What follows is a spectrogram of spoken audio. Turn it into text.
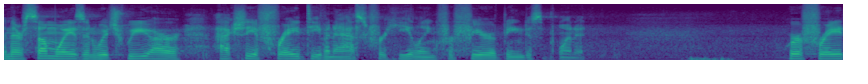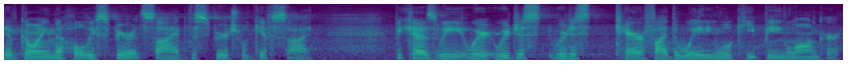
And there are some ways in which we are actually afraid to even ask for healing for fear of being disappointed. We're afraid of going the Holy Spirit side, the spiritual gift side, because we, we're, we're, just, we're just terrified the waiting will keep being longer.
